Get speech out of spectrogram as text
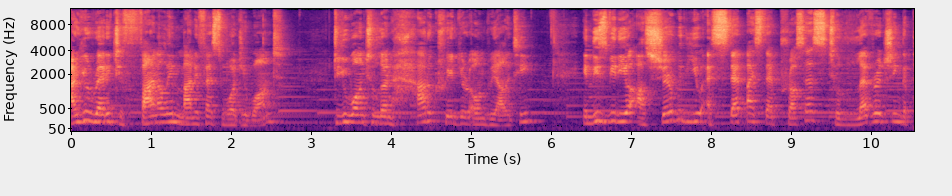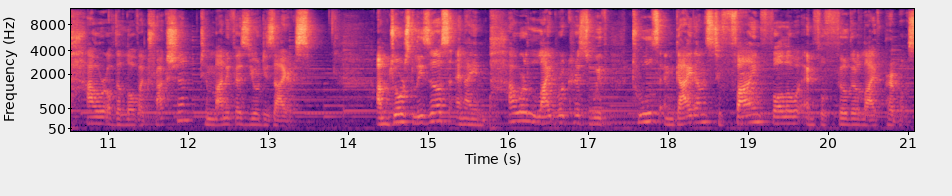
Are you ready to finally manifest what you want? Do you want to learn how to create your own reality? In this video, I'll share with you a step-by-step -step process to leveraging the power of the law of attraction to manifest your desires. I'm George Lizos and I empower lightworkers with tools and guidance to find, follow and fulfill their life purpose.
